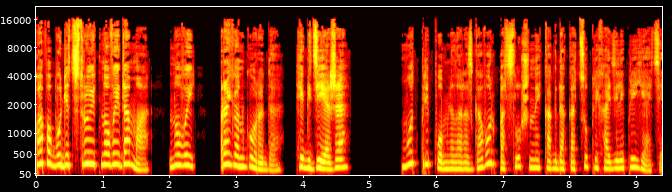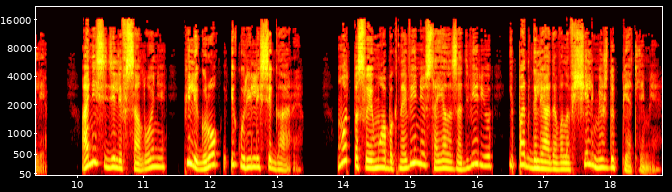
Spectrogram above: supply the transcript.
папа будет строить новые дома, новый район города. И где же? Мот припомнила разговор, подслушанный, когда к отцу приходили приятели. Они сидели в салоне, пили грог и курили сигары. Мот по своему обыкновению стояла за дверью и подглядывала в щель между петлями.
